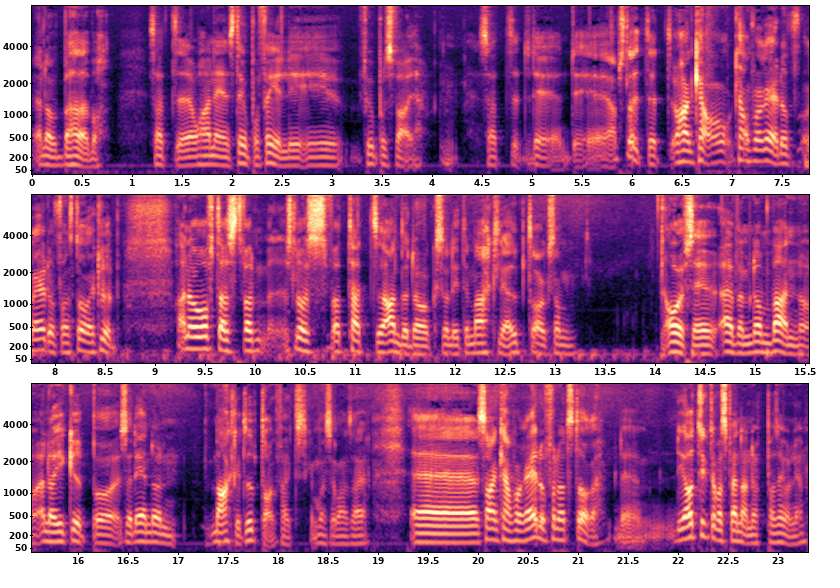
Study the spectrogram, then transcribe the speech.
Eller behöver. Så att, och han är en stor profil i, i fotbollssverige. Så att det, det är absolut ett, och han kan, kanske är redo, redo för en större klubb. Han har oftast varit, slåss, varit tagit underdogs och lite märkliga uppdrag som AFC, även om de vann eller gick upp och, så det är ändå en märkligt uppdrag faktiskt, måste man säga. Eh, så han kanske är redo för något större. Det, jag tyckte det var spännande personligen.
